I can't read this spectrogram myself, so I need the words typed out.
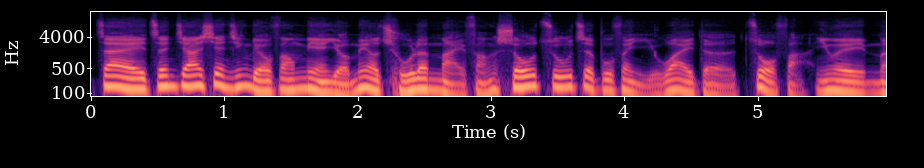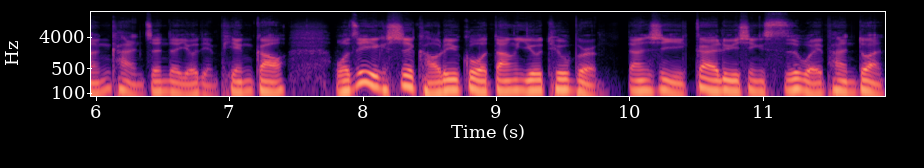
在增加现金流方面，有没有除了买房收租这部分以外的做法？因为门槛真的有点偏高。我自己是考虑过当 YouTuber，但是以概率性思维判断，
